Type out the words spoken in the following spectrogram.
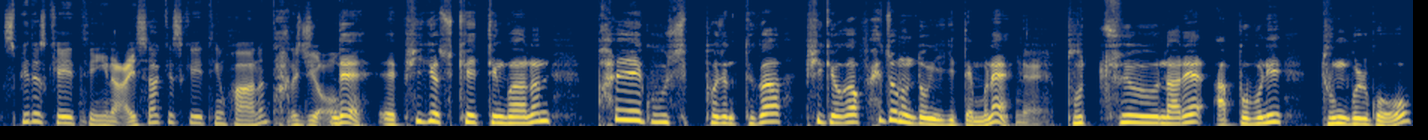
스피드 스케이팅이나 아이스 하키 스케이팅화는 다르죠. 네, 예, 피겨 스케이팅화는 8, 90%가 피겨가 회전 운동이기 때문에 네. 부츠날의 앞부분이 둥글고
